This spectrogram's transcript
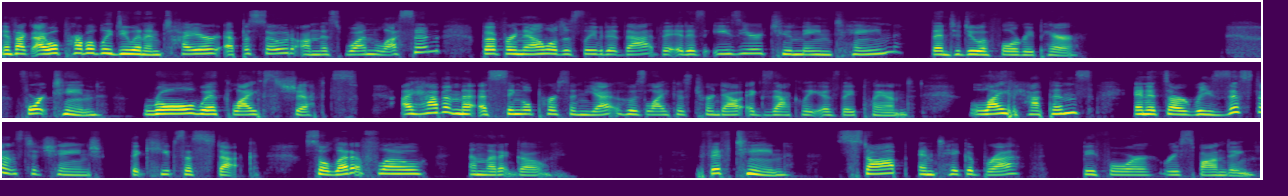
In fact, I will probably do an entire episode on this one lesson, but for now, we'll just leave it at that, that it is easier to maintain than to do a full repair. 14, roll with life's shifts. I haven't met a single person yet whose life has turned out exactly as they planned. Life happens, and it's our resistance to change that keeps us stuck. So let it flow and let it go. 15, stop and take a breath before responding.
